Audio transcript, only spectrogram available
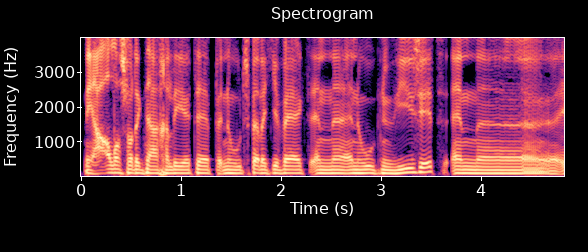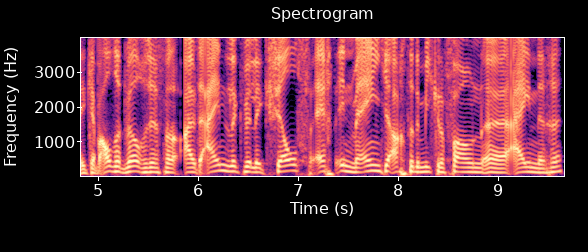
nou ja, alles wat ik daar geleerd heb... en hoe het spelletje werkt en, uh, en hoe ik nu hier zit. En uh, ik heb altijd wel gezegd van uiteindelijk wil ik zelf echt in mijn eentje achter de microfoon eindigen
